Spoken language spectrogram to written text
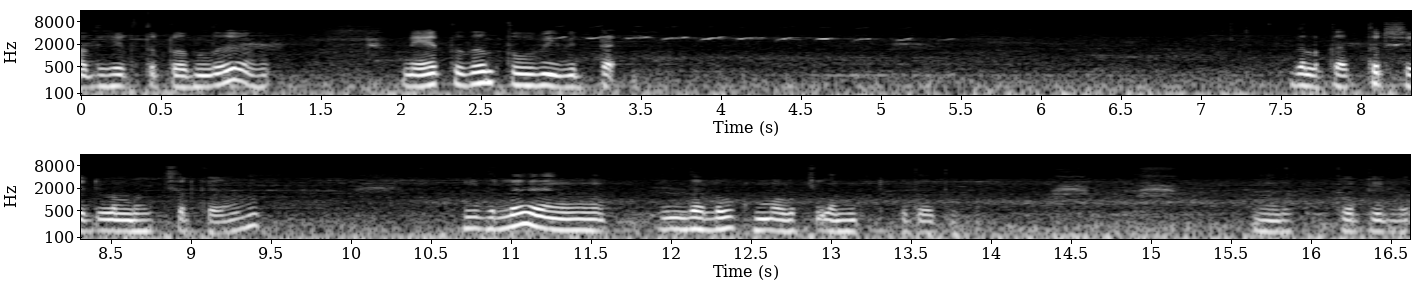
அதை எடுத்துகிட்டு வந்து நேற்று தான் தூவி விட்டேன். இதில் கத்திரி செடி ஒன்று வச்சுருக்கேன். இதில் இந்த அளவுக்கு முளைச்சி வந்துட்டுருக்குது அது. இந்த தொட்டியில்.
